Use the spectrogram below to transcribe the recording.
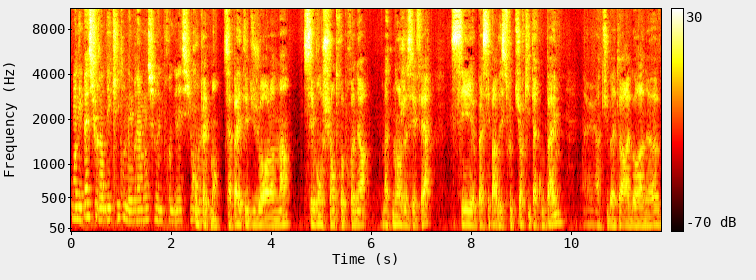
On n'est pas sur un déclic, on est vraiment sur une progression. Euh. Complètement. Ça n'a pas été du jour au lendemain. C'est bon, je suis entrepreneur. Maintenant, je sais faire. C'est euh, passer par des structures qui t'accompagnent. Euh, incubateur Agoranov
